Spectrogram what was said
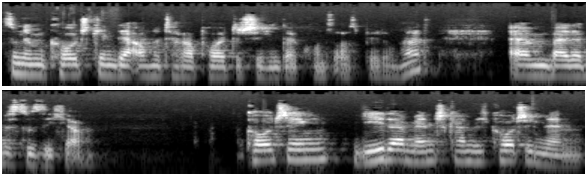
zu einem Coach gehen, der auch eine therapeutische Hintergrundausbildung hat, ähm, weil da bist du sicher. Coaching, jeder Mensch kann sich Coaching nennen.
